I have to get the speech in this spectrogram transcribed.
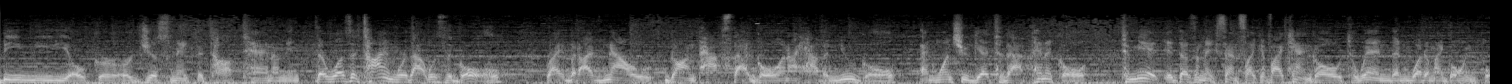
be mediocre or just make the top 10. I mean, there was a time where that was the goal, right? But I've now gone past that goal and I have a new goal. And once you get to that pinnacle, to me, it, it doesn't make sense. Like if I can't go to win, then what am I going for?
